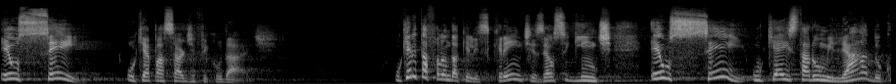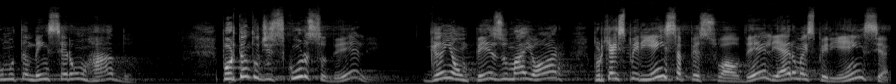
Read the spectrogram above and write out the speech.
eu sei o que é passar dificuldade. O que ele está falando àqueles crentes é o seguinte: eu sei o que é estar humilhado, como também ser honrado. Portanto, o discurso dele ganha um peso maior, porque a experiência pessoal dele era uma experiência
